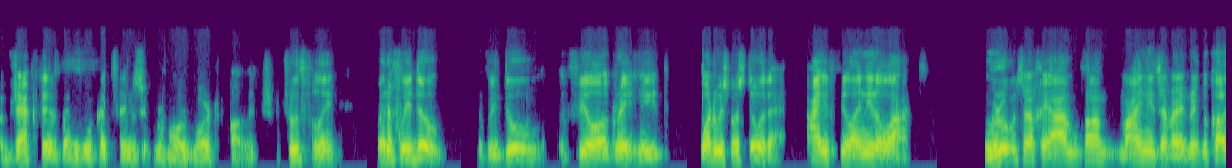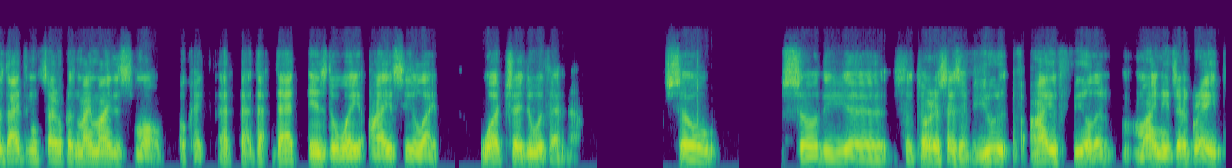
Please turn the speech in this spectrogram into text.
objective and look at things more more truthfully. But if we do, if we do feel a great need, what are we supposed to do with that? I feel I need a lot. My needs are very great because I didn't start because my mind is small. Okay, that, that that that is the way I see life. What should I do with that now? So, so the uh, so the Torah says if you if I feel that my needs are great,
